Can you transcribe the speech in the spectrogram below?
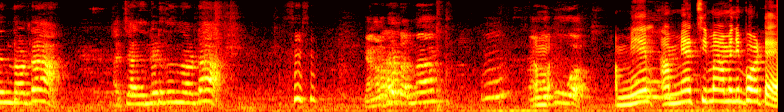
നിന്നോട്ടാ? അച്ഛാ അതിന്റെ അടുത്ത് നിന്നോട്ടാ? അമ്മയും അമ്മ അച്ഛി മാമനും പോട്ടെ?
